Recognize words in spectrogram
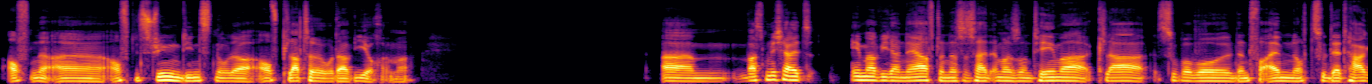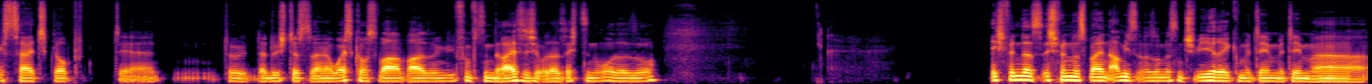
auf eine, äh, auf den Streaming-Diensten oder auf Platte oder wie auch immer. Ähm, was mich halt immer wieder nervt und das ist halt immer so ein Thema, klar, Super Bowl, dann vor allem noch zu der Tageszeit, ich glaube, der dadurch, dass es an der West Coast war, war es irgendwie 15.30 oder 16 Uhr oder so. Ich finde das, ich finde es bei den Amis immer so ein bisschen schwierig mit dem, mit dem, äh,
